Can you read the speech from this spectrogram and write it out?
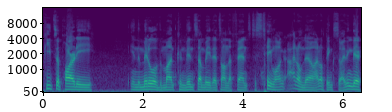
pizza party in the middle of the month convince somebody that's on the fence to stay longer? I don't know. I don't think so. I think there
